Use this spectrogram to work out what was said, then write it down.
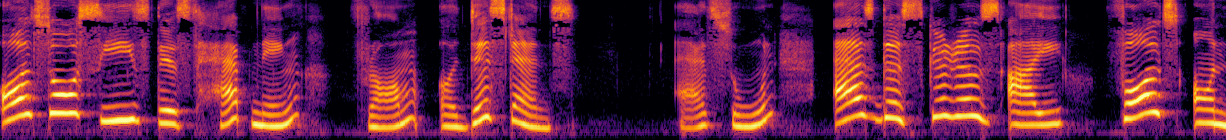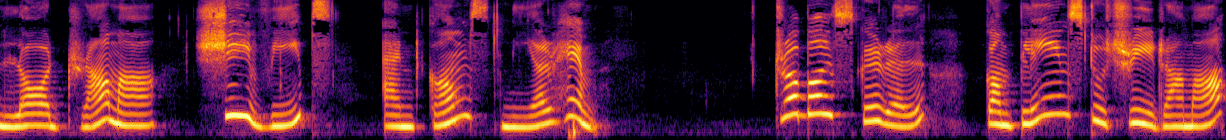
also sees this happening from a distance. As soon as the squirrel's eye falls on Lord Rama, she weeps and comes near him. Troubled squirrel complains to Sri Rama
